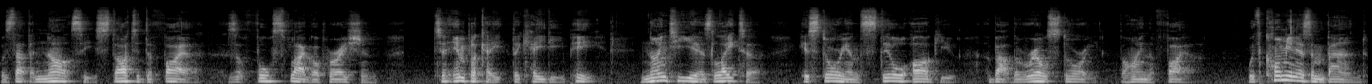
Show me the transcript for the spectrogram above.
was that the Nazis started the fire as a false flag operation to implicate the KDP. Ninety years later, historians still argue about the real story behind the fire. With communism banned,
